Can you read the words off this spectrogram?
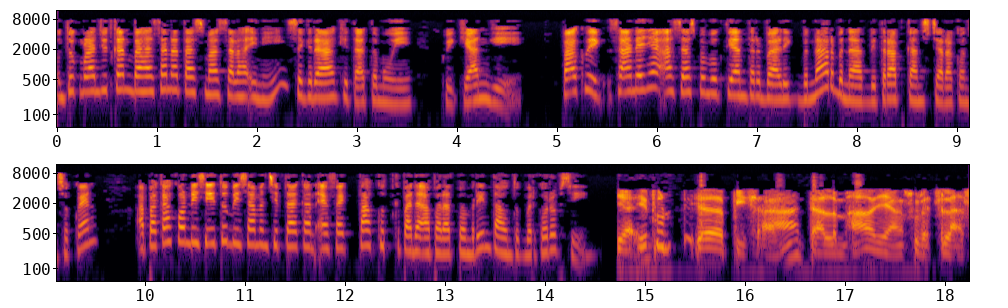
Untuk melanjutkan bahasan atas masalah ini, segera kita temui Quick Yangi. Pak Quick, seandainya asas pembuktian terbalik benar-benar diterapkan secara konsekuen, apakah kondisi itu bisa menciptakan efek takut kepada aparat pemerintah untuk berkorupsi? Ya, itu ya, bisa dalam hal yang sudah jelas.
